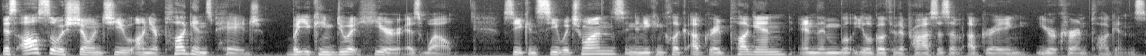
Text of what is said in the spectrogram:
This also is shown to you on your plugins page, but you can do it here as well. So you can see which ones, and then you can click Upgrade Plugin, and then we'll, you'll go through the process of upgrading your current plugins.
